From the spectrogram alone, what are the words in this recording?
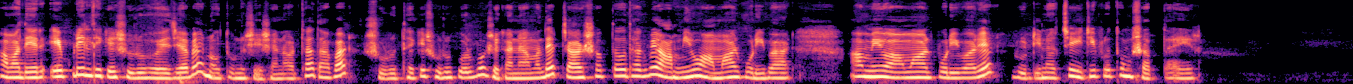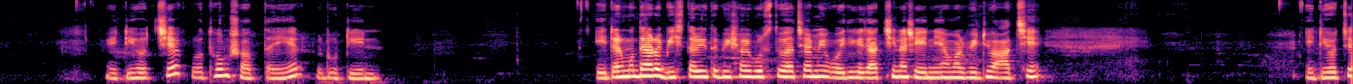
আমাদের এপ্রিল থেকে শুরু হয়ে যাবে নতুন সেশন অর্থাৎ আবার শুরু থেকে শুরু করব। সেখানে আমাদের চার সপ্তাহ থাকবে। আমিও আমার পরিবার, আমিও আমার পরিবারের রুটিন হচ্ছে এটি প্রথম সপ্তাহের। এটি হচ্ছে প্রথম সপ্তাহের রুটিন। এটার মধ্যে আরও বিস্তারিত বিষয়বস্তু আছে, আমি ওইদিকে যাচ্ছি না, সেই নিয়ে আমার ভিডিও আছে। এটি হচ্ছে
